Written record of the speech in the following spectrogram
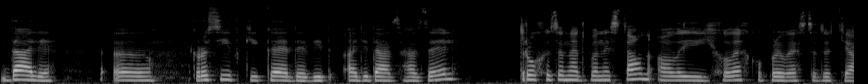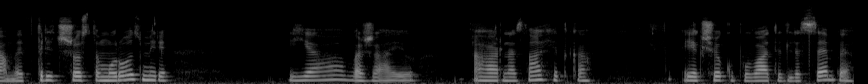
Далі е, кросівки кеди від Adidas Gazelle. Трохи занедбаний стан, але їх легко привести до тями. В 36 розмірі я вважаю гарна знахідка. Якщо купувати для себе,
